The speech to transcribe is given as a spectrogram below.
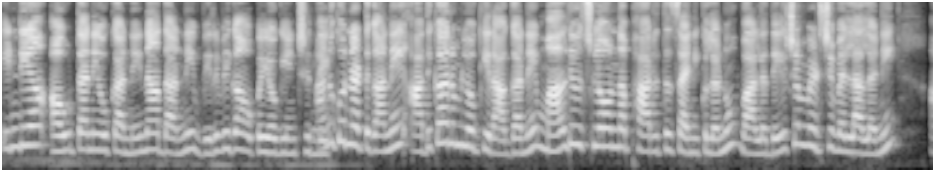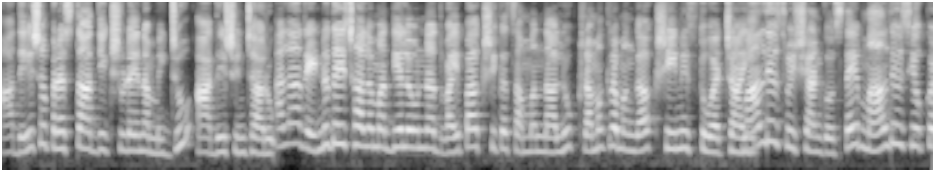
ఇండియా అవుట్ అనే ఒక నినాదాన్ని విరివిగా ఉపయోగించింది. అనుకున్నట్టుగానే అధికారంలోకి రాగానే మాల్దీవ్స్లో ఉన్న భారత సైనికులను వాళ్ళ దేశం విడిచి వెళ్ళాలని ఆ దేశ ప్రస్థాధ్యక్షుడైన అధ్యక్షుడైన మిజ్జు ఆదేశించారు. అలా రెండు దేశాల మధ్యలో ఉన్న ద్వైపాక్షిక సంబంధాలు క్రమక్రమంగా క్షీణిస్తూ వచ్చాయి. మాల్దీవ్స్ విషయానికి వస్తే మాల్దీవ్స్ యొక్క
